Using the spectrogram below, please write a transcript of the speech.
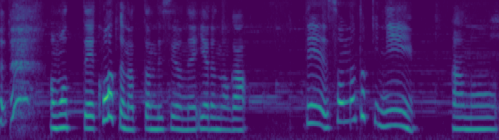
思って怖くなったんですよねやるのが。でそんな時にあの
